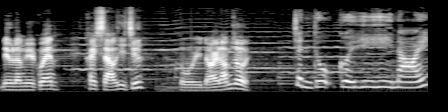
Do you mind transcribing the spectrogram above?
Đều là người quen, khách sáo gì chứ? Tôi đói lắm rồi. Trần Thụ cười hi hi nói.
